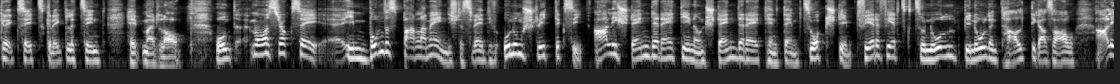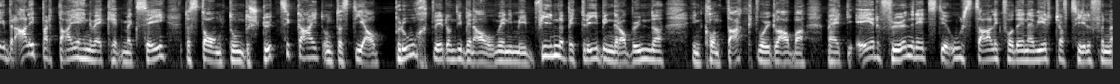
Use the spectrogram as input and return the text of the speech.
Gesetz geregelt sind, hat man erlassen. Und man muss schon sehen, äh, im Bundesparlament ist das relativ unumstritten gewesen. Alle Ständerätinnen und Ständeräte haben dem zugestimmt. 44 zu 0 bei 0 Enthaltung. Also auch alle, über alle Parteien hinweg hat man gesehen, dass da um die Unterstützung geht und dass die auch gebraucht wird. Und ich bin auch, wenn ich mit vielen Betrieben in Graubünden in Kontakt, wo ich glaube, man hätte eher früher jetzt die Auszahlung von diesen Wirtschaftshilfen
